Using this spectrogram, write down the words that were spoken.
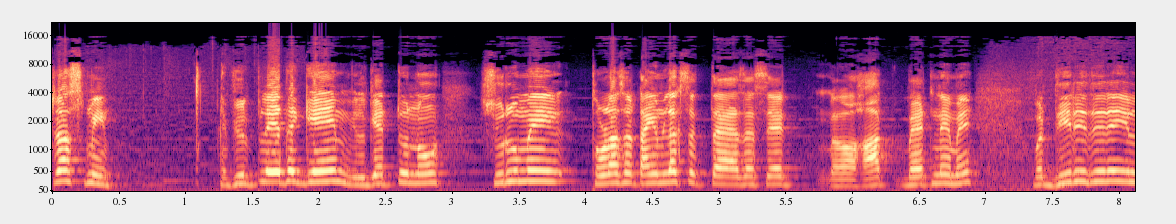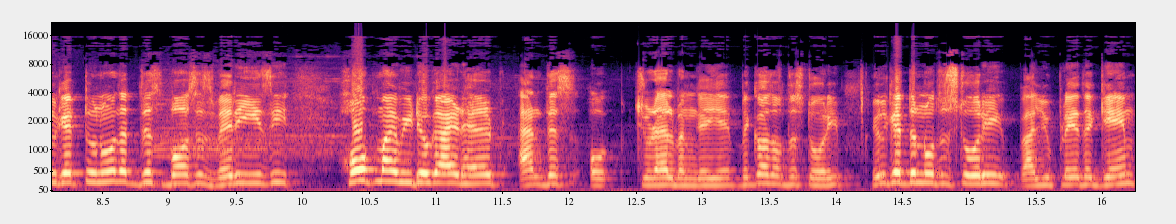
ट्रस्ट मी इफ यूल प्ले द गेम यूल गेट टू नो शुरू में थोड़ा सा टाइम लग सकता है एज ए सेट हाथ बैठने में बट धीरे धीरे you'll get to know that this boss is very easy hope my video guide help and this चुड़ैल बन गई है because of the story you'll get to know the story well you play the game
